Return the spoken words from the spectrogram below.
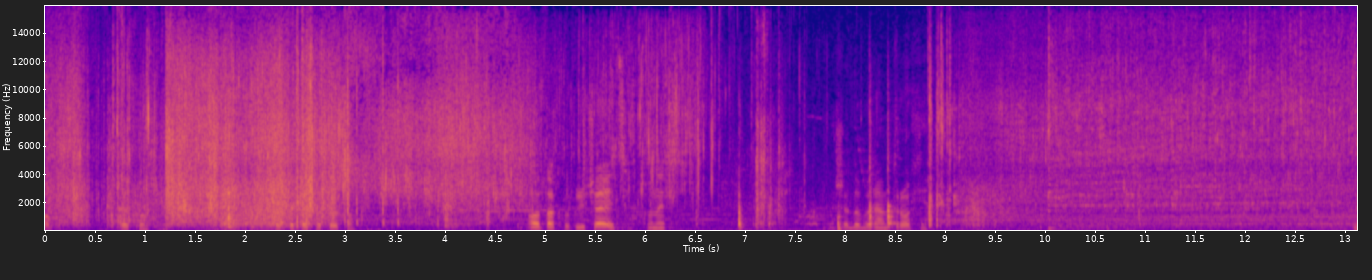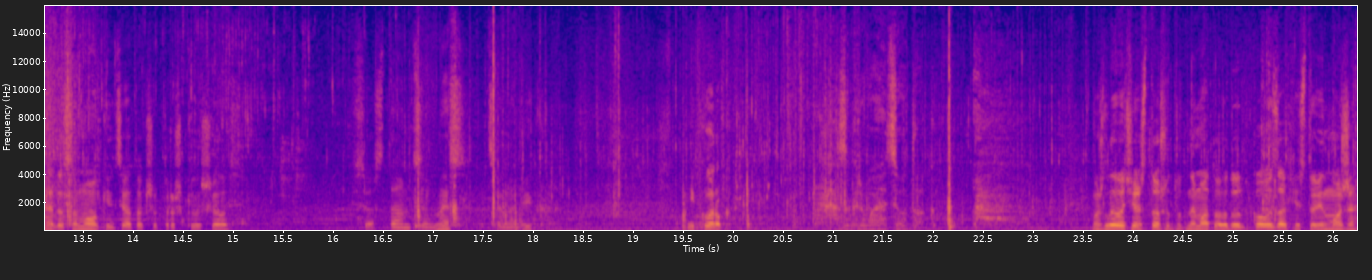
Оп, тихо. Тихо, тихо, тихо. Отак виключається вниз. Ще доберемо трохи. Не до самого кінця, так щоб трошки лишилось. Все, ставимо це вниз, це на бік. І корок закривається отак. Можливо, через те, що тут нема того додаткового захисту, він може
